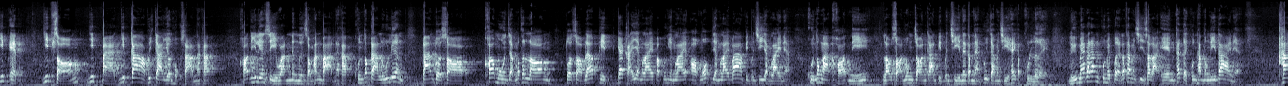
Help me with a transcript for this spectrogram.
21 22 28 29 พฤศจิกายน 63 นะครับ คอร์สนี้เรียน 4 วัน 12,000 บาทนะครับ คุณต้องการรู้เรื่องการตรวจสอบ ข้อมูลจากงบทดลอง ตรวจสอบแล้วผิดแก้ไขอย่างไร ปรับปรุงอย่างไร ออกงบอย่างไรบ้าง ปิดบัญชีอย่างไรเนี่ย คุณต้องมาคอร์สนี้ เราสอนวงจรการปิดบัญชีในตำแหน่งผู้จัดการบัญชีให้กับคุณเลย หรือแม้กระทั่งคุณไปเปิดแล้วทำบัญชีสละเอง ถ้าเกิดคุณทำตรงนี้ได้เนี่ย ค่า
